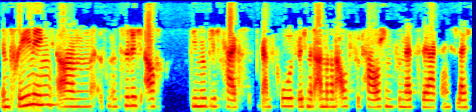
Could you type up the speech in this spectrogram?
im Training ähm, ist natürlich auch die Möglichkeit ganz groß, sich mit anderen auszutauschen, zu netzwerken, vielleicht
